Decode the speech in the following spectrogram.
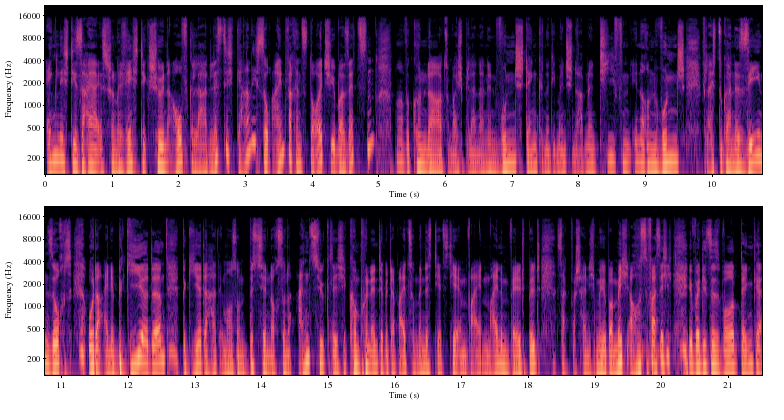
Englisch Desire ist schon richtig schön aufgeladen. Lässt sich gar nicht so einfach ins Deutsche übersetzen. Wir können da zum Beispiel an einen Wunsch denken. Die Menschen haben einen tiefen inneren Wunsch, vielleicht sogar eine Sehnsucht oder eine Begierde. Begierde hat immer so ein bisschen noch so eine anzügliche Komponente mit dabei, zumindest jetzt hier in meinem Weltbild. Sagt wahrscheinlich mehr über mich aus, was ich über dieses Wort denke,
